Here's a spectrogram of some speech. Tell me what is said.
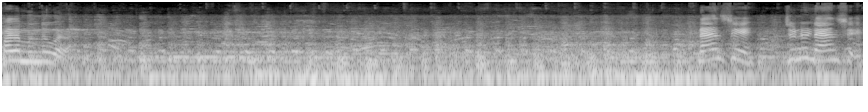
పద ముందు కదా డాన్స్ చేయి. చుండు డాన్స్ చేయి.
